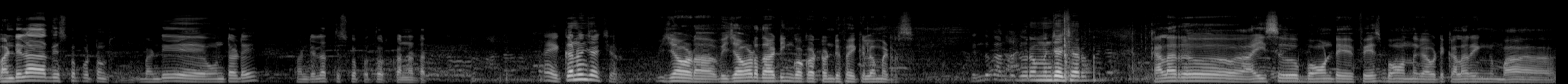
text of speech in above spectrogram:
బండిలా తీసుకుపోతుంటుంది బండి ఉంటాడు బండిలా తీసుకుపోతారు కర్ణాటక. ఎక్కడి నుంచి వచ్చారు? విజయవాడ విజయవాడ దాటి ఇంకొక ట్వంటీ ఫైవ్ కిలోమీటర్స్ ఎందుకు అంత దూరం నుంచి వచ్చారు? కలర్ ఐస్ బాగుంటాయి ఫేస్ బాగుంది కాబట్టి కలరింగ్ బాగా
